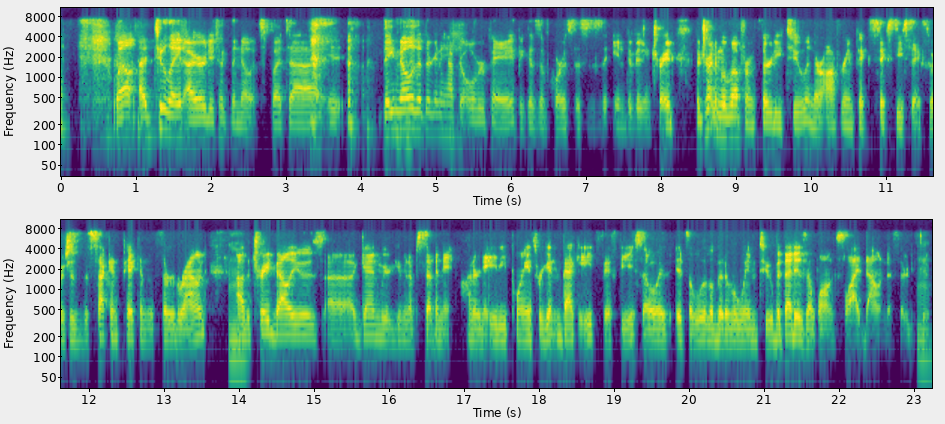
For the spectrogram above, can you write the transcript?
well, uh, too late. I already took the notes, but uh, it, they know that they're going to have to overpay because, of course, this is an in division trade. They're trying to move up from 32, and they're offering pick 66, which is the second pick in the third round. Uh, Mm. the trade values, uh, again, we are giving up 780 points. We're getting back 850, so it, it's a little bit of a win too. But that is a long slide down to 32. Mm.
